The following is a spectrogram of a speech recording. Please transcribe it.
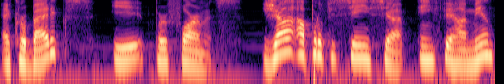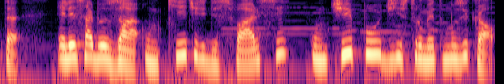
acrobatics e performance. Já a proficiência em ferramenta, ele sabe usar um kit de disfarce, um tipo de instrumento musical.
